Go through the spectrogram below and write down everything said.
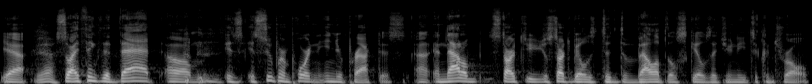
Yeah. Yeah. So I think that that um, is is super important in your practice, uh, and that'll start to you'll start to be able to develop those skills that you need to control.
